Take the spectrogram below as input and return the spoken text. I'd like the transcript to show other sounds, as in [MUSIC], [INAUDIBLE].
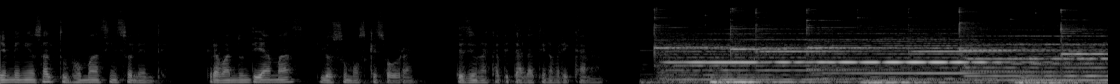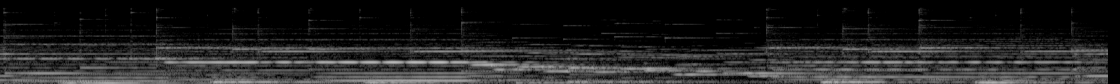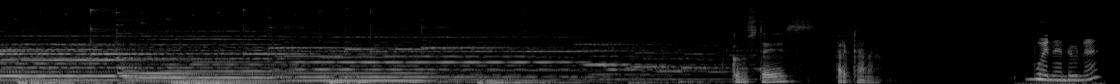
Bienvenidos al tufo más insolente, grabando un día más los humos que sobran, desde una capital latinoamericana. Ustedes, Arcana. Buena luna.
